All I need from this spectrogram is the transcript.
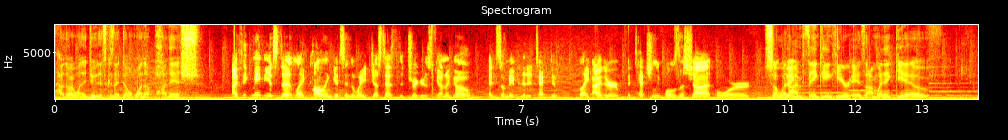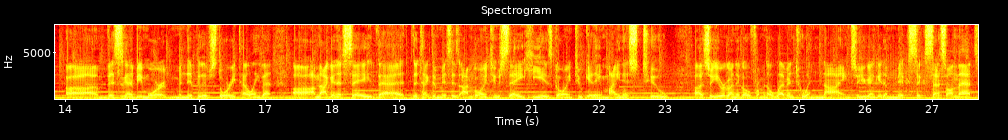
How do I want to do this? Because I don't want to punish. I think maybe it's that like Colin gets in the way just as the trigger's gonna go, and so maybe the detective like either intentionally pulls the shot or So what. I'm thinking here is I'm going to give. Um, this is going to be more manipulative storytelling. Then uh, I'm not going to say that detective misses. I'm going to say he is going to get a minus two. Uh, so you're going to go from an 11 to a nine. So you're going to get a mixed success on that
